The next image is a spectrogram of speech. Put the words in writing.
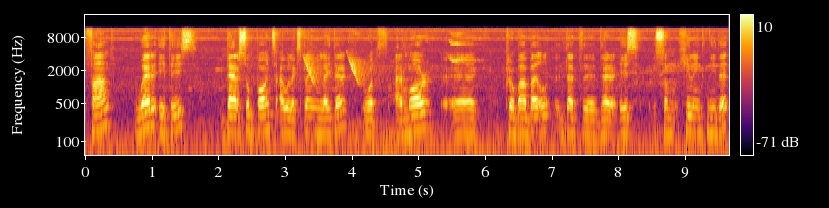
find where it is. There are some points I will explain later what are more uh, probable that uh, there is some healing needed.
